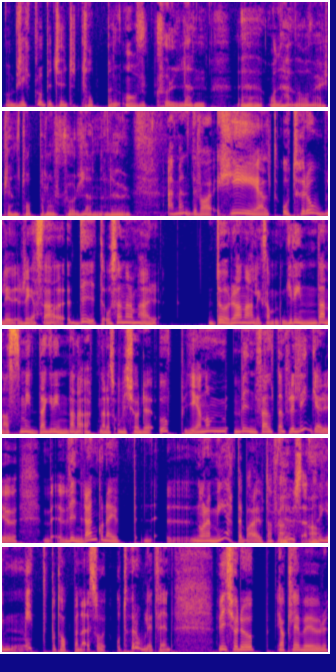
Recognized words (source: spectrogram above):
och Bricco betyder toppen av kullen eh, och det här var verkligen toppen av kullen, eller hur? Ja, men det var helt otrolig resa dit och sen när de här dörrarna, liksom, grindarna, smidda grindarna öppnades och vi körde upp genom vinfälten, för det ligger ju, vinrankorna är ju eh, några meter bara utanför ja, huset, ja. det ligger mitt på toppen där, så otroligt fint. Vi körde upp, jag klev ur,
